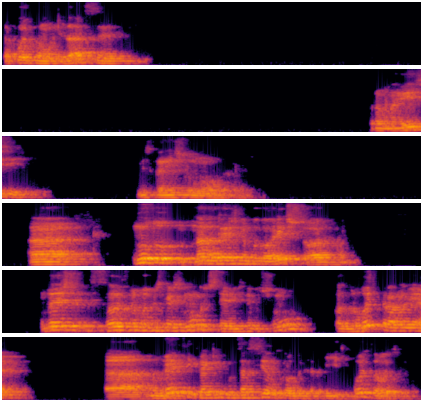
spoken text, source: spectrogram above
такой формализации равновесий бесконечно много. А, ну, тут надо, конечно, поговорить, что ну, конечно, с одной стороны, бесконечно много, я объясню почему, а с другой стороны, а, ну, вряд ли будут совсем много такие использовать.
